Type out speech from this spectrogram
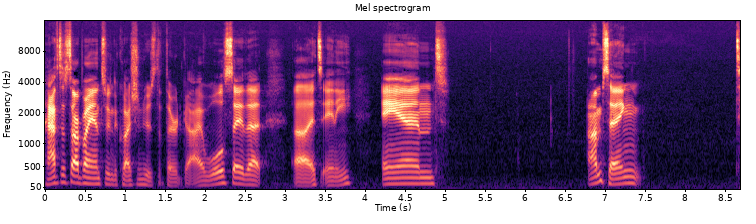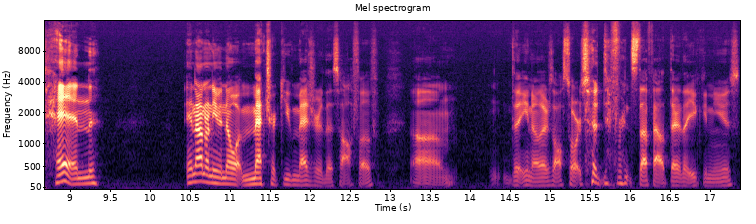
I have to start by answering the question: Who's the third guy? We'll say that uh, it's any, and I'm saying ten. And I don't even know what metric you measure this off of. Um, that you know, there's all sorts of different stuff out there that you can use.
